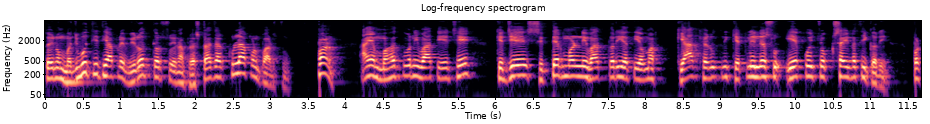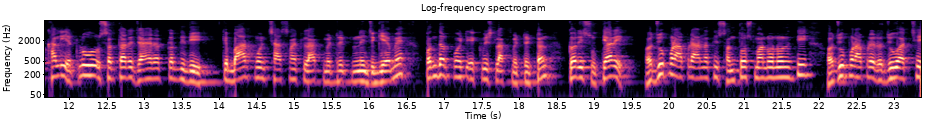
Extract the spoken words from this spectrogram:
તો એનો મજબૂતીથી આપણે વિરોધ કરશું, એના ભ્રષ્ટાચાર ખુલ્લા પણ પાડશું. પણ અહીંયા મહત્ત્વની વાત એ છે કે જે સિત્તેર મણની વાત કરી હતી, એમાં ક્યાં ખેડૂતની કેટલી લેશું, એ કોઈ ચોકસાઈ નથી કરી. પણ ખાલી એટલું સરકારે જાહેરાત કરી દીધી કે બાર પોઈન્ટ છાસઠ લાખ મેટ્રિક ટનની જગ્યાએ અમે પંદર પોઈન્ટ એકવીસ લાખ મેટ્રિક ટન કરીશું. ત્યારે હજુ પણ આપણે આનાથી સંતોષ માનવાનો નથી. હજુ પણ આપણે રજૂઆત છે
